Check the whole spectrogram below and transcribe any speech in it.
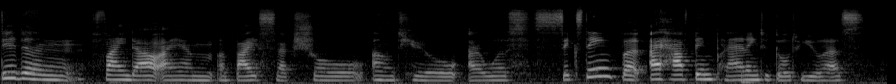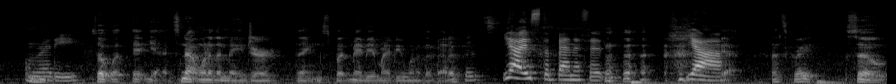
didn't find out I am a bisexual until I was 16, but I have been planning to go to US mm-hmm. already. So it, yeah, it's not one of the major things, but maybe it might be one of the benefits. Yeah, it's the benefit. yeah. Yeah, that's great. So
